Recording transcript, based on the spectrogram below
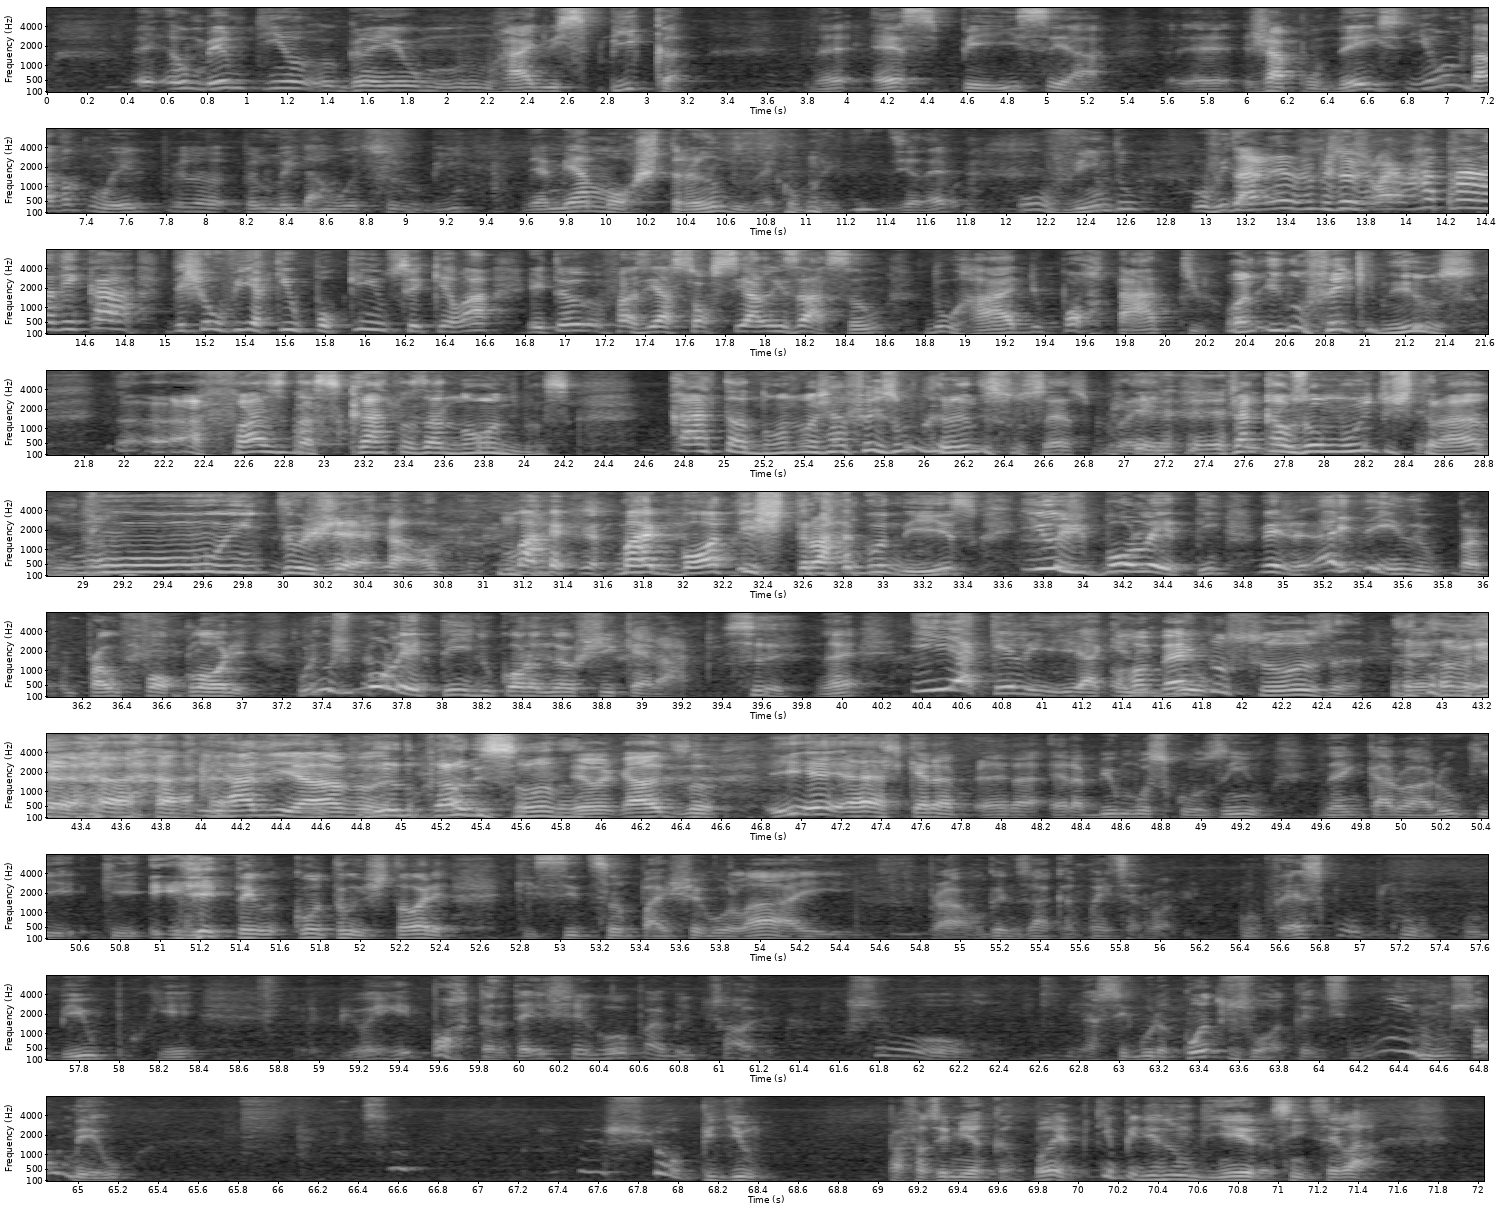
Eu mesmo tinha, ganhei um, um rádio Spica, né, S-P-I-C-A, é, japonês, e eu andava com ele pela- pelo meio da rua de Surubim, né, me amostrando, né, como a gente dizia, né, ouvindo, ouvindo, ah, as pessoas falavam, rapaz, vem cá, deixa eu ouvir aqui um pouquinho, não sei o que lá. Então eu fazia a socialização do rádio portátil. Olha, e no fake news, a fase das cartas anônimas. Carta anônima já fez um grande sucesso por aí. Já causou muito estrago. né? Muito, Geraldo. Mas, mas bota estrago nisso. E os boletins. Veja, aí tem indo para o folclore. Os boletins do Coronel Chiquerato. Sim. Né? E aquele. aquele Roberto Bill- Souza É. irradiava. Dentro do carro de sono. né? Eu, cara, disso- E eh, acho que era, era, era Bill Moscozinho, né, em Caruaru, que, que e tem, conta uma história que Cid Sampaio chegou lá e para organizar a campanha e disse, olha, converse com, com, com o Bill, porque Bill é importante. Aí ele chegou para Bill e disse, olha, o senhor me assegura quantos votos? Ele disse, nenhum, só o meu. Disse, o senhor pediu para fazer minha campanha? Tinha pedido um dinheiro, assim, sei lá,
